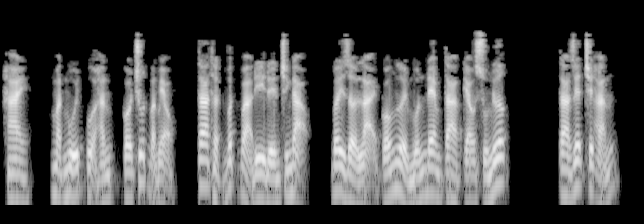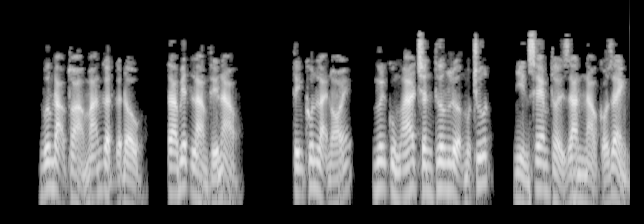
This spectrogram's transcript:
hai, mặt mũi của hắn có chút mặt mẹo, ta thật vất vả đi đến chính đạo, bây giờ lại có người muốn đem ta kéo xuống nước. Ta giết chết hắn. Vương đạo thỏa mãn gật gật đầu, ta biết làm thế nào. Tịnh khôn lại nói ngươi cùng a chân thương lượng một chút, nhìn xem thời gian nào có rảnh.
